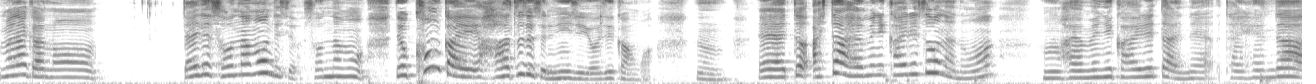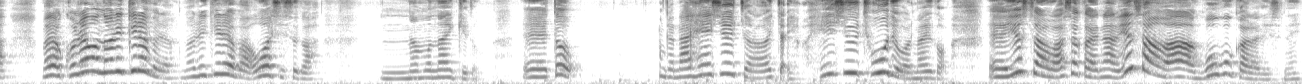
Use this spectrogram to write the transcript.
まあ、なんかあのー、大体そんなもんですよ。そんなもん。でも今回初ですね、24時間は。うん。えっ、と、明日は早めに帰れそうなの？うん、早めに帰りたいね。大変だ。まあでもこれを乗り切ればよ。乗り切ればオアシスが、うん、なんもないけど。えっ、ー、と、かな、編集長あいた、いや、編集長ではないが。えー、ゆっさんは朝からな。ゆっさんは午後からですね。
